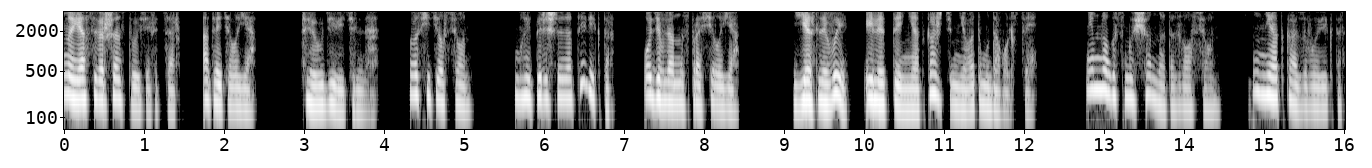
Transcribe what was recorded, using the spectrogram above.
«Но я совершенствуюсь, офицер», — ответила я. «Ты удивительная», — восхитился он. «Мы перешли на «ты», Виктор?» — удивленно спросила я. «Если вы или ты не откажете мне в этом удовольствии». Немного смущенно отозвался он. «Не отказываю, Виктор»,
